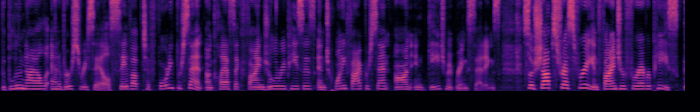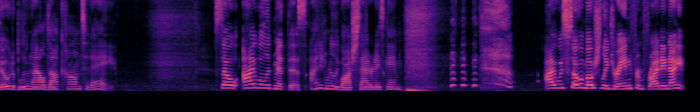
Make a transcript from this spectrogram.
The Blue Nile anniversary sale. Save up to 40% on classic fine jewelry pieces and 25% on engagement ring settings. So shop stress free and find your forever piece. Go to BlueNile.com today. So I will admit this I didn't really watch Saturday's game. I was so emotionally drained from Friday night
